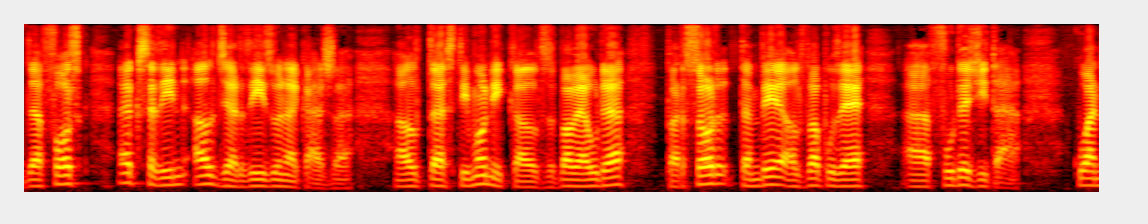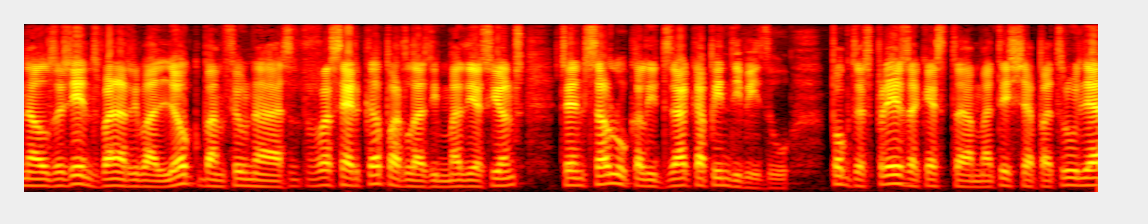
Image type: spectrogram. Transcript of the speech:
de fosc accedint al jardí d'una casa. El testimoni que els va veure, per sort, també els va poder eh, foragitar. Quan els agents van arribar al lloc, van fer una recerca per les immediacions sense localitzar cap individu. Poc després, aquesta mateixa patrulla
